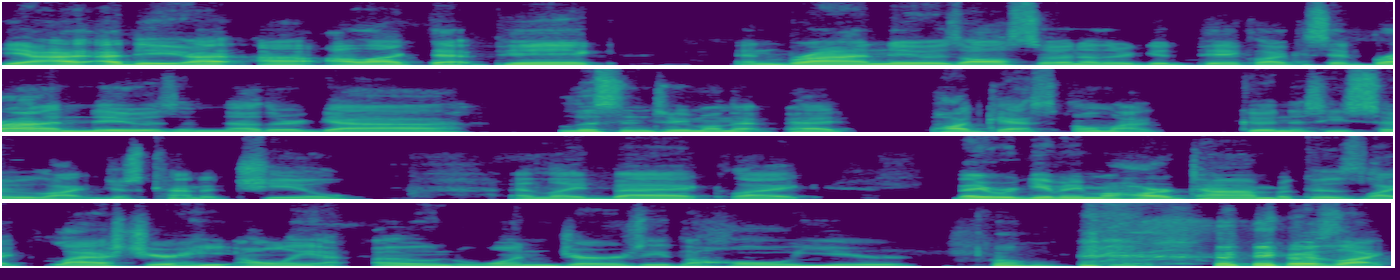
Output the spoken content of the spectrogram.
Yeah, I, I do. I, I, I like that pick. And Bryan New is also another good pick. Like I said, Bryan New is another guy. Listen to him on that pad, podcast. Oh my goodness, he's so like just kind of chill and laid back. Like they were giving him a hard time because like last year he only owned one jersey the whole year. Oh, he was like,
